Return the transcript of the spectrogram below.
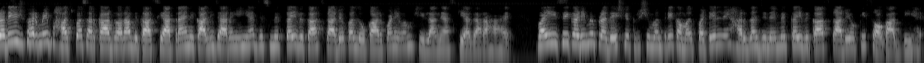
प्रदेश भर में भाजपा सरकार द्वारा विकास यात्राएँ निकाली जा रही हैं, जिसमें कई विकास कार्यों का लोकार्पण एवं शिलान्यास किया जा रहा है। वहीं इसी कड़ी में प्रदेश के कृषि मंत्री कमल पटेल ने हरदा ज़िले में कई विकास कार्यों की सौगात दी है।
